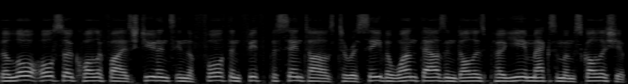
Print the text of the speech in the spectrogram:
The law also qualifies students in the 4th and 5th percentiles to receive a $1,000 per year maximum scholarship,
